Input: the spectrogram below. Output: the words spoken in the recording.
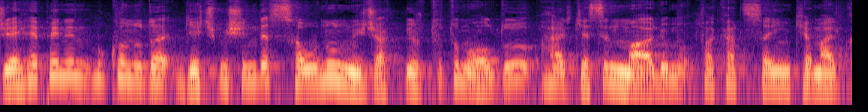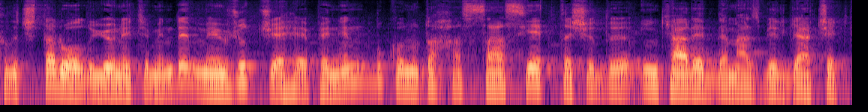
CHP'nin bu konuda geçmişinde savunulmayacak bir tutum olduğu herkesin malumu. Fakat Sayın Kemal Kılıçdaroğlu yönetiminde mevcut CHP'nin bu konuda hassasiyet taşıdığı inkar edilemez bir gerçek.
